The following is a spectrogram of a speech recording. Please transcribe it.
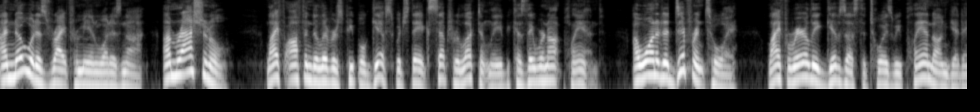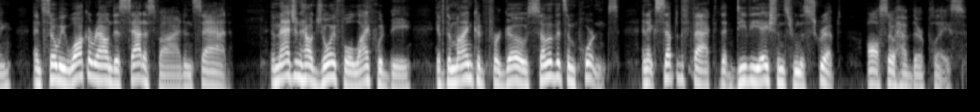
I know what is right for me and what is not. I'm rational. Life often delivers people gifts which they accept reluctantly because they were not planned. I wanted a different toy. Life rarely gives us the toys we planned on getting, and so we walk around dissatisfied and sad. Imagine how joyful life would be if the mind could forego some of its importance and accept the fact that deviations from the script also have their place.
